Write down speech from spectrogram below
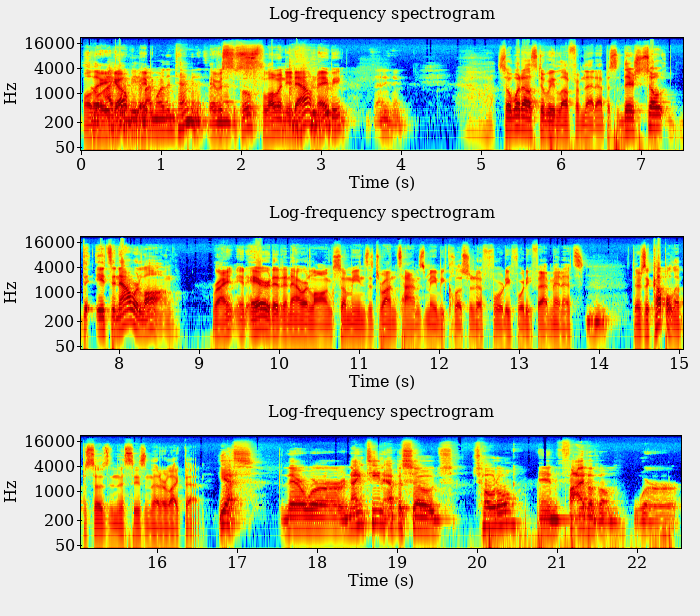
Well, so there you I go. beat it by more than 10 minutes. I it was have to poop. slowing you down, maybe. Anything. So what else do we love from that episode? There's so th- it's an hour long, right? It aired at an hour long, so means its run times maybe closer to 40 45 minutes. Mm-hmm. There's a couple episodes in this season that are like that. Yes, there were 19 episodes total, and five of them were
